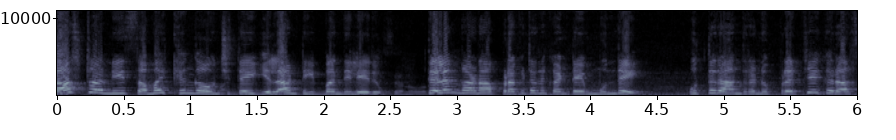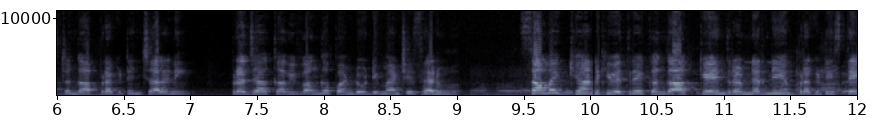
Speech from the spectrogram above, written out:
రాష్ట్రాన్ని సమైక్యంగా ఉంచితే ఎలాంటి ఇబ్బంది లేదు. తెలంగాణ ప్రకటన కంటే ముందే ఉత్తరాంధ్రను ప్రత్యేక రాష్ట్రంగా ప్రకటించాలని ప్రజాకవి వంగపండు డిమాండ్ చేశారు. సమైక్యానికి వ్యతిరేకంగా కేంద్రం నిర్ణయం ప్రకటిస్తే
